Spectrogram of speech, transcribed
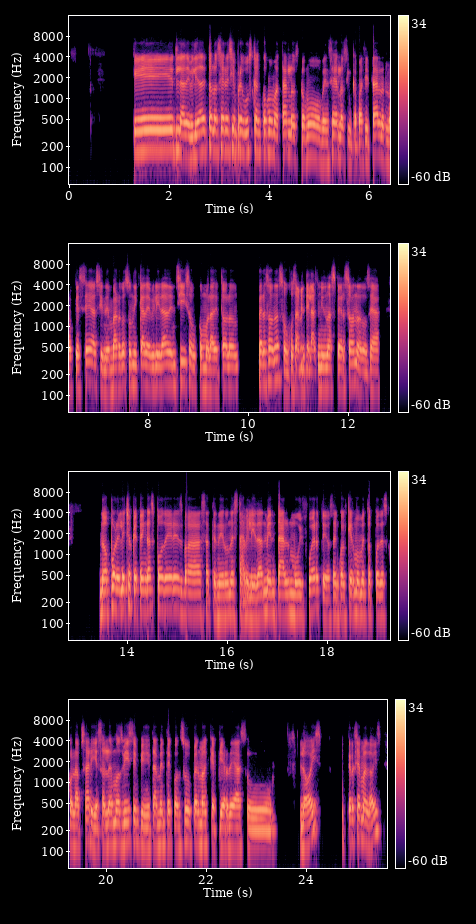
que la debilidad de todos los héroes siempre buscan cómo matarlos, cómo vencerlos, incapacitarlos, lo que sea. Sin embargo, su única debilidad en sí son como la de todas las personas, son justamente las mismas personas. O sea, no por el hecho que tengas poderes vas a tener una estabilidad mental muy fuerte. O sea, en cualquier momento puedes colapsar y eso lo hemos visto infinitamente con Superman que pierde a su Lois, creo que se llama Lois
